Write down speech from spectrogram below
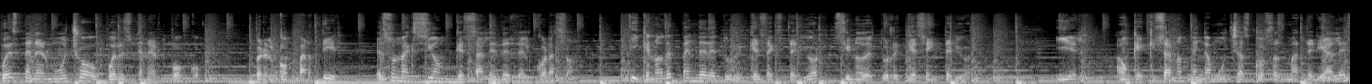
Puedes tener mucho o puedes tener poco, pero el compartir es una acción que sale desde el corazón y que no depende de tu riqueza exterior, sino de tu riqueza interior. Y él, aunque quizá no tenga muchas cosas materiales,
